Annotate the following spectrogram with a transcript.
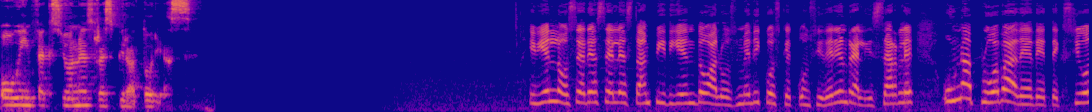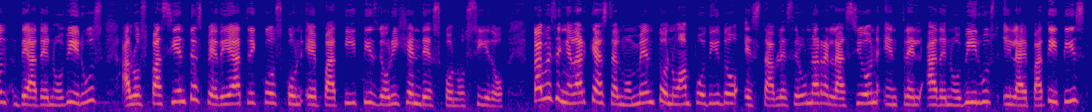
o infecciones respiratorias. Y bien, los CDC le están pidiendo a los médicos que consideren realizarle una prueba de detección de adenovirus a los pacientes pediátricos con hepatitis de origen desconocido. Cabe señalar que hasta el momento no han podido establecer una relación entre el adenovirus y la hepatitis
